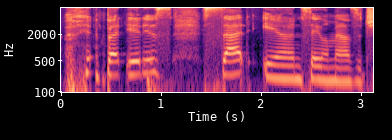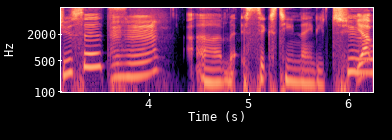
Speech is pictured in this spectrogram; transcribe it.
but it is set in Salem, Massachusetts. Um, 1692. Yep.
